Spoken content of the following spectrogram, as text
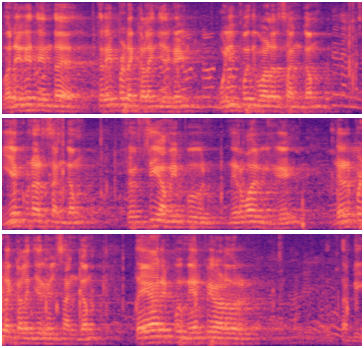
வருகை தந்த திரைப்பட கலைஞர்கள் ஒளிப்பதிவாளர் சங்கம் இயக்குனர் சங்கம் பெப்சி அமைப்பு நிர்வாகிகள் திரைப்பட கலைஞர்கள் சங்கம் தயாரிப்பு மேற்பார்வையாளர் தம்பி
